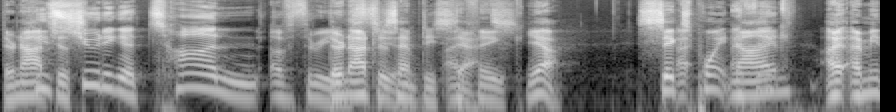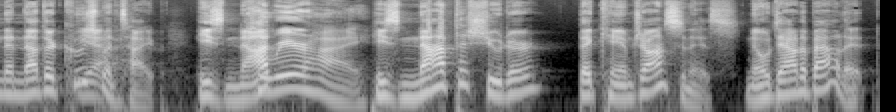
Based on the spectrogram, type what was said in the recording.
They're not he's just shooting a ton of threes. they're not just too, empty stats. I think Yeah. 6.9. I, think- I, mean another Kuzma Yeah. type. He's not career high. He's not the shooter that Cam Johnson is, no doubt about it.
